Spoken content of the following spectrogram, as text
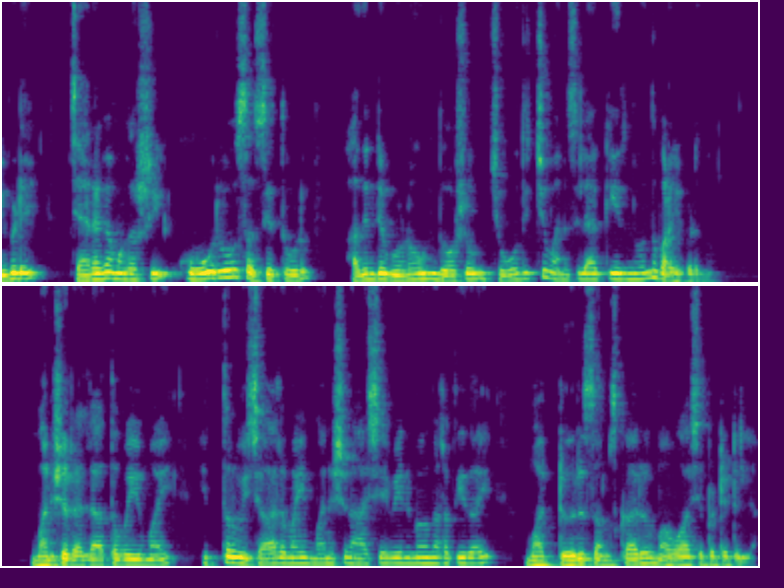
ഇവിടെ ചരക മഹർഷി ഓരോ സസ്യത്തോടും അതിന്റെ ഗുണവും ദോഷവും ചോദിച്ചു മനസ്സിലാക്കിയിരുന്നുവെന്ന് പറയപ്പെടുന്നു. മനുഷ്യരല്ലാത്തവയുമായി ഇത്ര വിശാലമായി മനുഷ്യൻ ആശയവിനിമയം നടത്തിയതായി മറ്റൊരു സംസ്കാരവും അവകാശപ്പെട്ടിട്ടില്ല.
